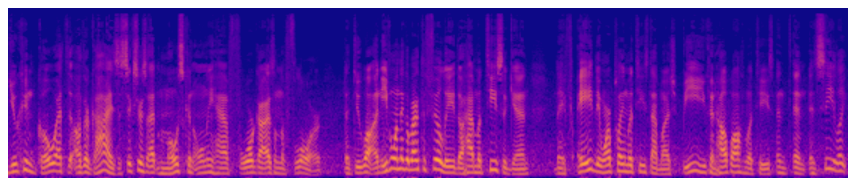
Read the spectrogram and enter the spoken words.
you can go at the other guys. The Sixers at most can only have four guys on the floor that do well. And even when they go back to Philly, they'll have Matisse again. They A, they weren't playing Matisse that much. B, you can help off Matisse. And, and, and C, like,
